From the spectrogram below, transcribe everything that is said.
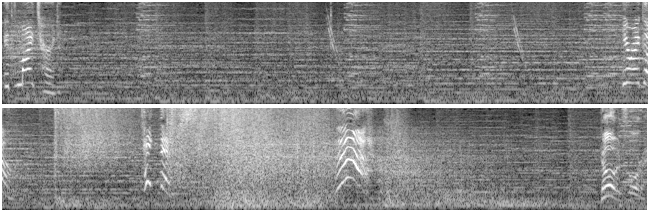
It's my turn! Going for it!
